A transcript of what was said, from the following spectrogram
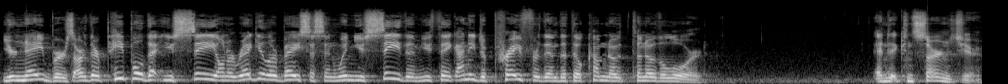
your neighbors? Are there people that you see on a regular basis, and when you see them, you think, I need to pray for them that they'll come to know the Lord? And it concerns you.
